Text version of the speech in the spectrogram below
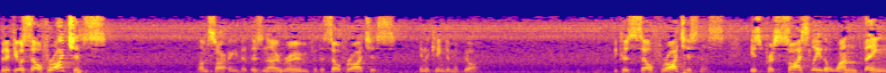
But if you're self righteous, I'm sorry, but there's no room for the self righteous in the kingdom of God. Because self righteousness is precisely the one thing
